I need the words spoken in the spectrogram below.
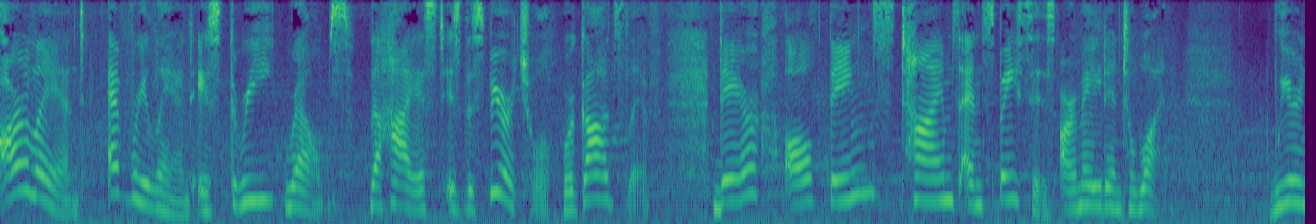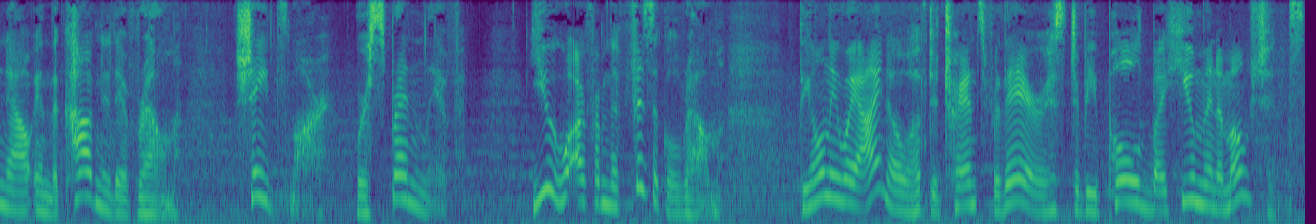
Our land, every land, is three realms. The highest is the spiritual, where gods live. There, all things, times, and spaces are made into one. We're now in the cognitive realm, Shadesmar, where Spren live. You are from the physical realm. The only way I know of to transfer there is to be pulled by human emotions.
